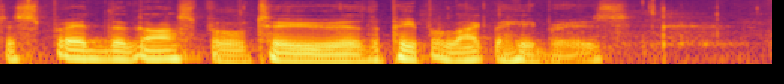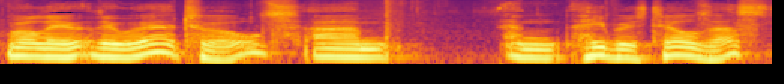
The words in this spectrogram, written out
to spread the gospel to uh, the people like the Hebrews? Well, there, there were tools. Um, and Hebrews tells us,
